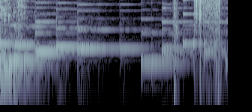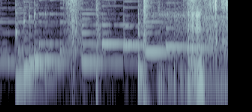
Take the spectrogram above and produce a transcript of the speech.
Brains. Brains, hmm?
